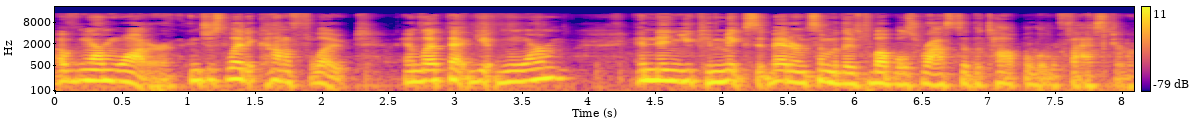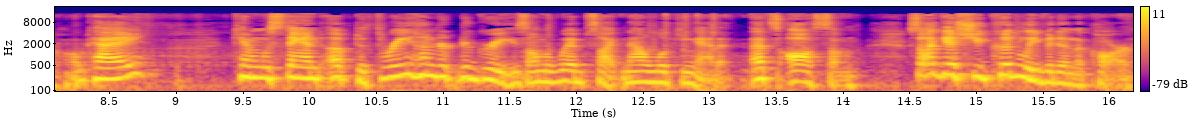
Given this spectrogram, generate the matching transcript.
of warm water and just let it kind of float and let that get warm. And then you can mix it better and some of those bubbles rise to the top a little faster, okay? Can withstand up to 300 degrees on the website now looking at it. That's awesome. So I guess you could leave it in the car.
